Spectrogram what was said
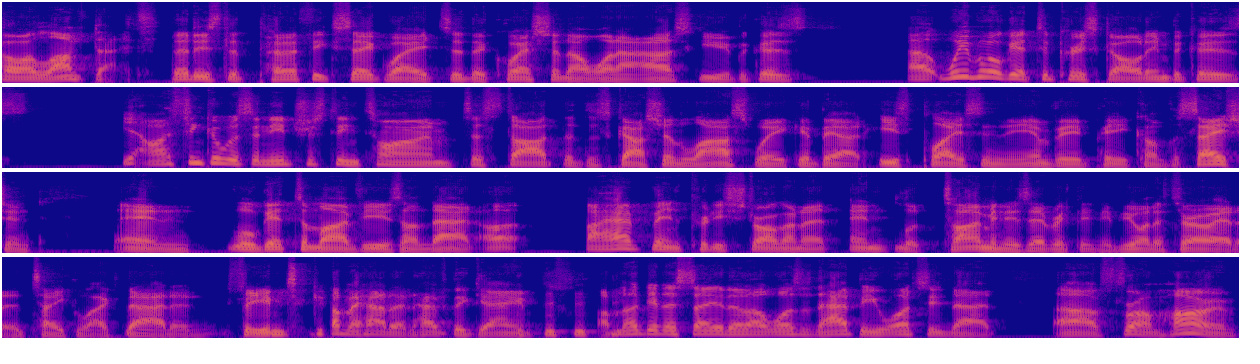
Oh, I love that. That is the perfect segue to the question I want to ask you because uh, we will get to Chris Goulding because, yeah, I think it was an interesting time to start the discussion last week about his place in the MVP conversation. And we'll get to my views on that. I, I have been pretty strong on it. And look, timing is everything if you want to throw out a take like that. And for him to come out and have the game, I'm not going to say that I wasn't happy watching that uh, from home.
